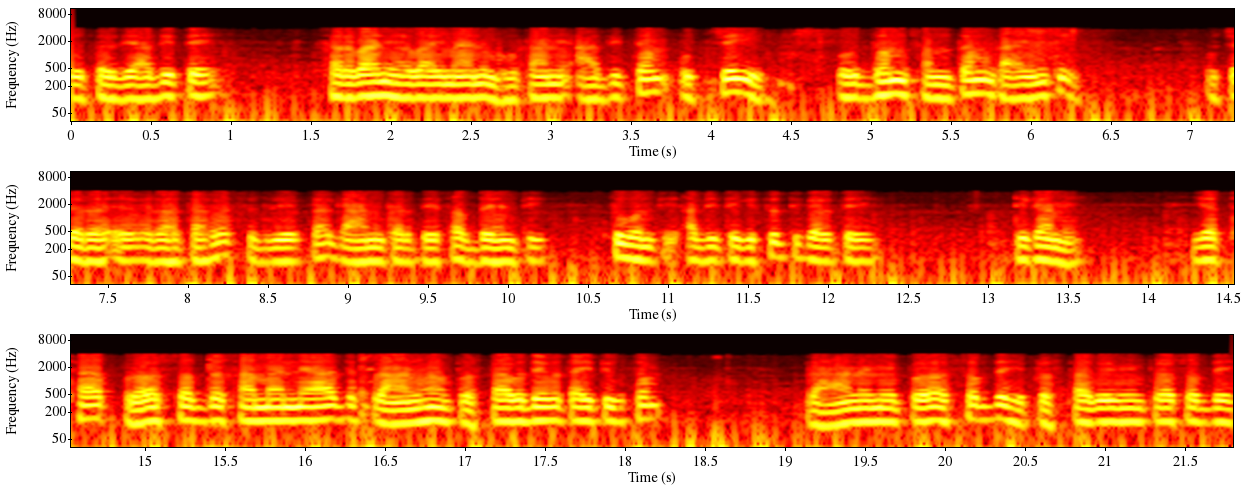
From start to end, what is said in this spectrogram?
उत्तर दिया आदित्य। सर्वाणी हवाईमानी भूतानी आदित्यम उच्च ऊर्धम संतम गायंती उच्च रहता है सूर्य का गान करते शब्द स्तुवंती आदित्य की स्तुति करते। टीका में, यथा प्रशब्द सामान्याद प्राण प्रस्ताव देवता उत्तम प्राण में प्रशब्द है, प्रस्ताव में प्रशब्द है।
